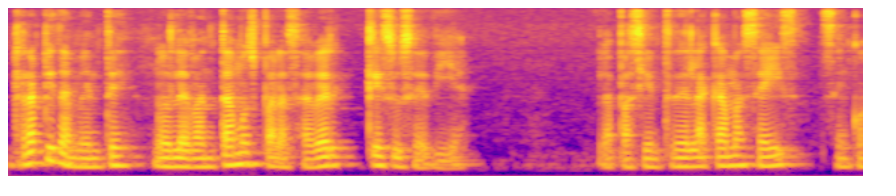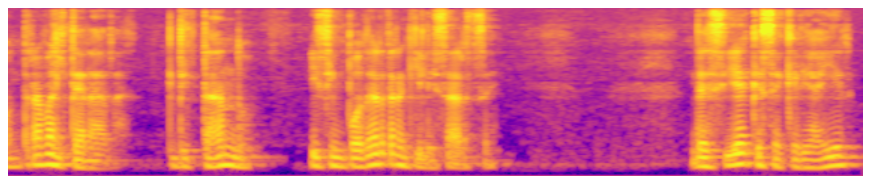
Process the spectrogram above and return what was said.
Rápidamente nos levantamos para saber qué sucedía. La paciente de la cama 6 se encontraba alterada, gritando y sin poder tranquilizarse. Decía que se quería ir,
